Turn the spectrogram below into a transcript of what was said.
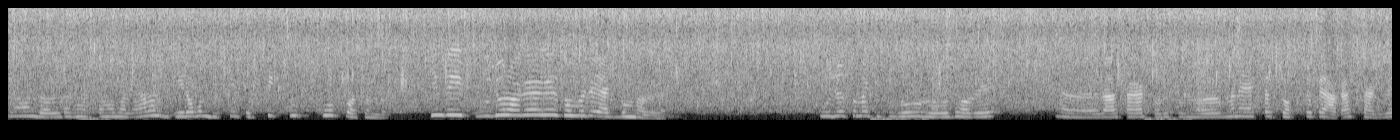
এরকম জলটা ঘাটতে আমার ভালো আমার এরকম বৃষ্টি সত্যি খুব খুব পছন্দ। কিন্তু এই পুজোর আগে আগে সময়টা একদম ভালো লাগে। পুজোর সময় কিছু রোদ হবে। রাস্তাঘাট কত সুন্দর মানে একটা চকচকে আকাশ থাকবে,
